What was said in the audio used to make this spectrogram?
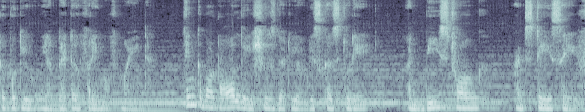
to put you in a better frame of mind. Think about all the issues that we have discussed today and be strong and stay safe.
